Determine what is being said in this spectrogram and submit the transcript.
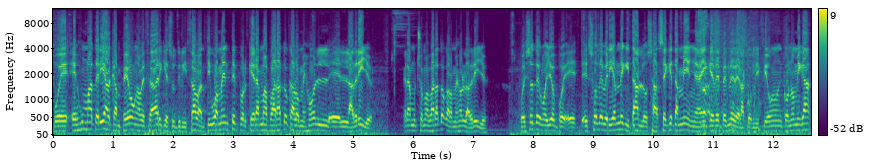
Pues es un material, campeón, abecedario Que se utilizaba antiguamente porque era más barato que a lo mejor el, ladrillo Era mucho más barato que a lo mejor el ladrillo pues eso tengo yo, pues eh, eso deberían de quitarlo O sea, sé que también hay que depender de la condición económica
